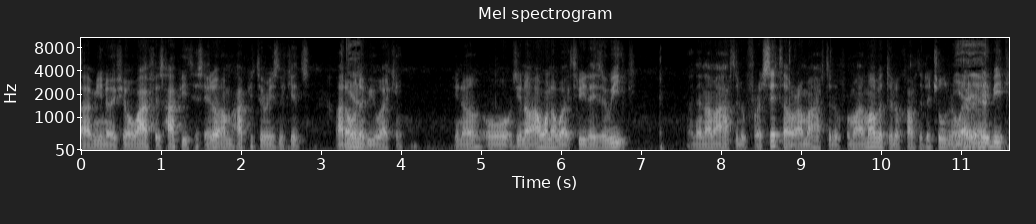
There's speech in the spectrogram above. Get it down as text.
Um, you know, if your wife is happy to say, "Look, I'm happy to raise the kids. I don't yeah. want to be working," you know, or you know, I want to work three days a week, and then I might have to look for a sitter, or I might have to look for my mother to look after the children, yeah, whatever yeah. it may be.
